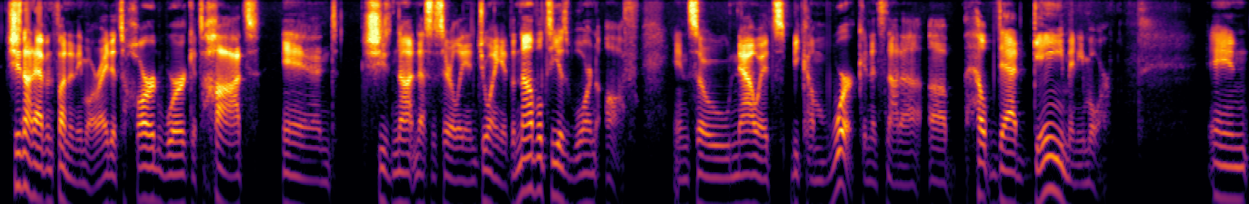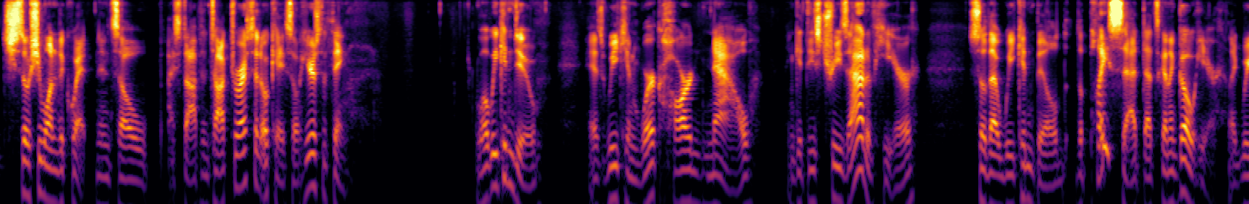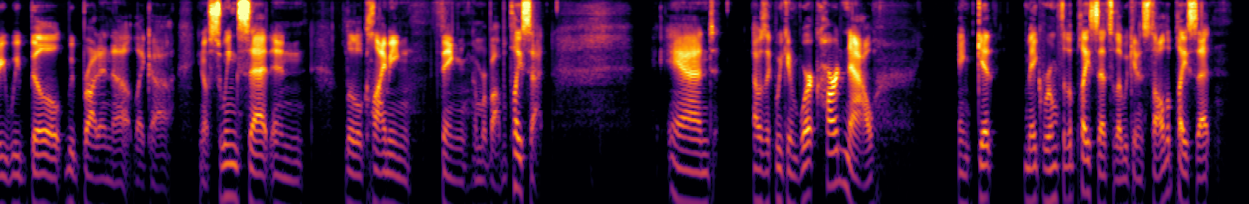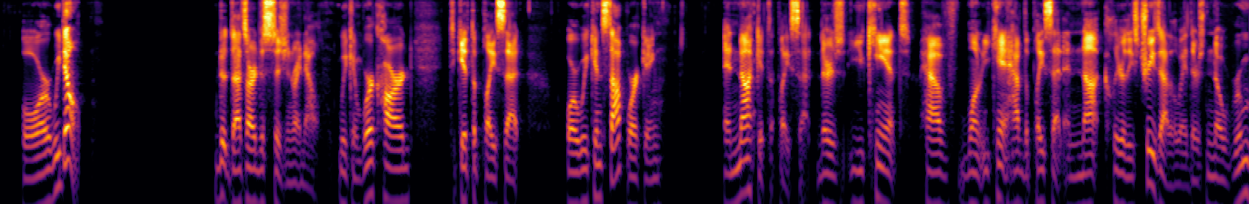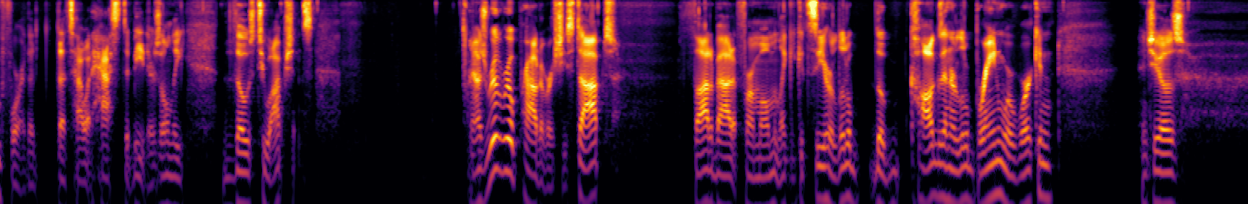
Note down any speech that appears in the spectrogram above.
she's not having fun anymore, right? It's hard work, it's hot, and she's not necessarily enjoying it. The novelty is worn off. And so now it's become work and it's not a, a help dad game anymore. And so she wanted to quit. And so I stopped and talked to her. I said, okay, so here's the thing. What we can do is we can work hard now and get these trees out of here so that we can build the place set that's going to go here. Like we we built we brought in a like a you know swing set and little climbing thing and we're bought a place set. And I was like, we can work hard now and get make room for the playset so that we can install the playset, or we don't. That's our decision right now. We can work hard to get the playset, or we can stop working and not get the playset. There's you can't have one you can't have the playset and not clear these trees out of the way. There's no room for it. That's how it has to be. There's only those two options. And I was real, real proud of her. She stopped, thought about it for a moment. Like you could see her little, the cogs in her little brain were working. And she goes,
